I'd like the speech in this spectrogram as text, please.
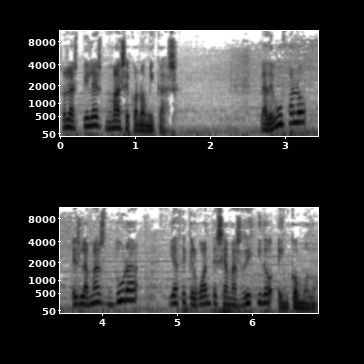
son las pieles más económicas. La de búfalo es la más dura y hace que el guante sea más rígido e incómodo.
